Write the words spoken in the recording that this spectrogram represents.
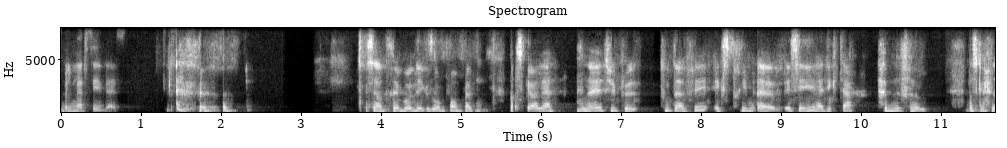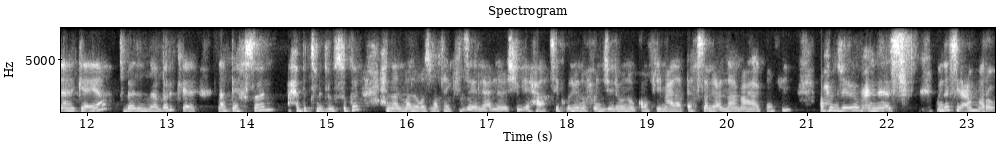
بالمرسيدس. C'est un très bon exemple en fait. Parce que là, tu peux tout à fait exprimer, euh, essayer هذيك تاع نحب نفهم. parce que حنا هكايا تبان لنا برك la personne حبت تمد له السكر. حنا malheureusement تاعك في الجزائر اللي عندنا ماشي مليحة. تيك اللي نروحو نجيريو conflit مع la personne اللي عندنا معاها conflit نروحو نجيريو مع الناس. والناس يعمروا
